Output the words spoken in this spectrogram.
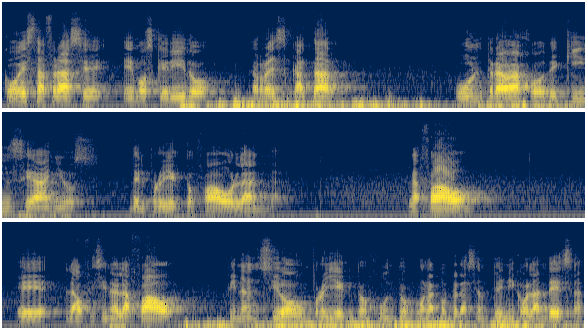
Con esta frase hemos querido rescatar un trabajo de 15 años del proyecto FAO Holanda. La FAO, eh, la oficina de la FAO, financió un proyecto junto con la cooperación técnica holandesa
